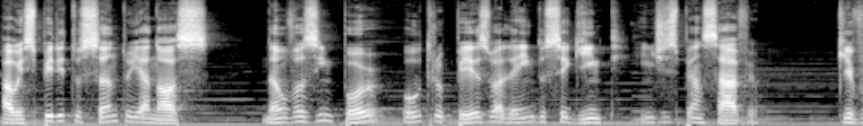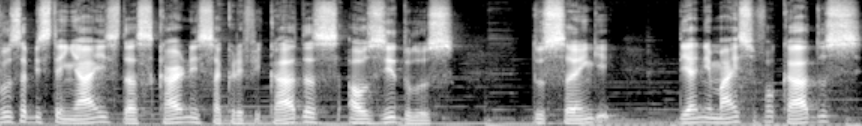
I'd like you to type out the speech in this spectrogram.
ao Espírito Santo e a nós não vos impor outro peso além do seguinte, indispensável: que vos abstenhais das carnes sacrificadas aos ídolos, do sangue, de animais sufocados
